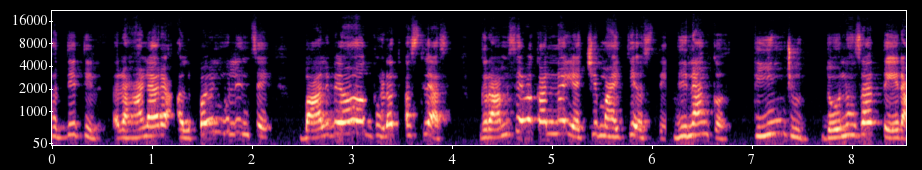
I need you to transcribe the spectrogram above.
हद्दीतील राहणाऱ्या अल्पवयीन मुलींचे बालविवाह घडत असल्यास ग्रामसेवकांना याची माहिती असते. दिनांक तीन जून दोन हजार तेरा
